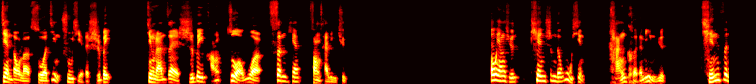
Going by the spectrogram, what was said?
见到了索敬书写的石碑。竟然在石碑旁坐卧三天方才离去。欧阳询天生的悟性、坎坷的命运、勤奋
